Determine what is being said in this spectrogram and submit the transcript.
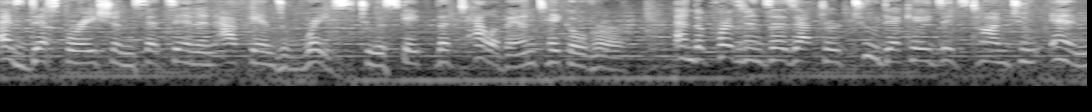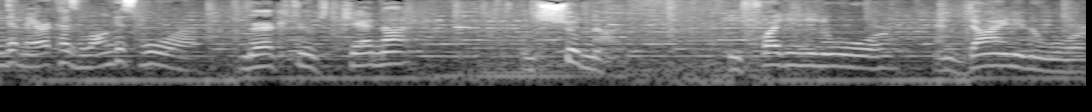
as desperation sets in and Afghans race to escape the Taliban takeover. And the president says after two decades, it's time to end America's longest war. American troops cannot and should not be fighting in a war and dying in a war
